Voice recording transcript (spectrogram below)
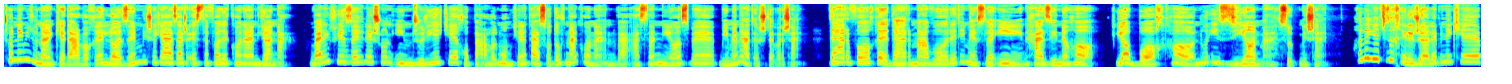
چون نمی‌دونن که در واقع لازم میشه که ازش استفاده کنن یا نه. ولی توی ذهنشون اینجوریه که خب به حال ممکنه تصادف نکنن و اصلا نیاز به بیمه نداشته باشن. در واقع در مواردی مثل این هزینه ها یا باخت ها نوعی زیان محسوب میشن. حالا یه چیز خیلی جالب اینه که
